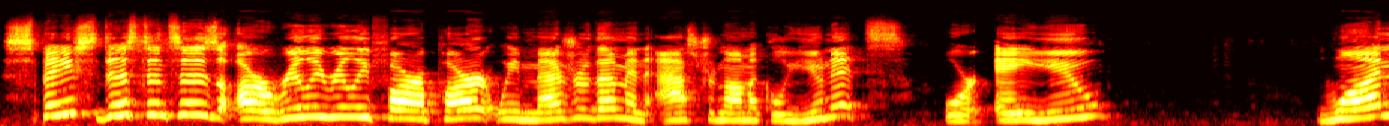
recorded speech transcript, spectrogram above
Space distances are really, really far apart. We measure them in astronomical units or AU. One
